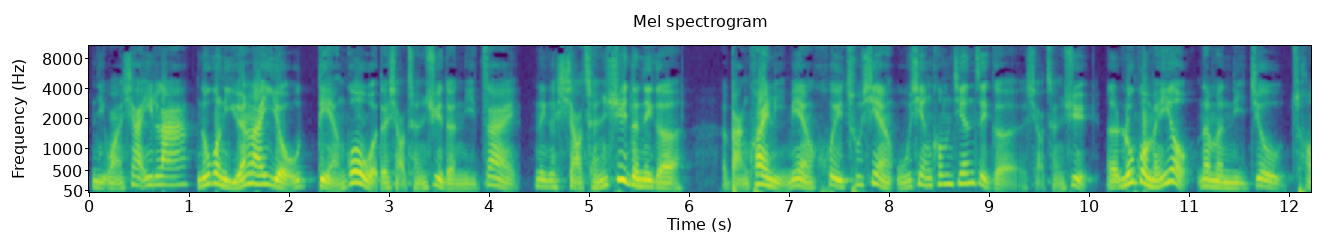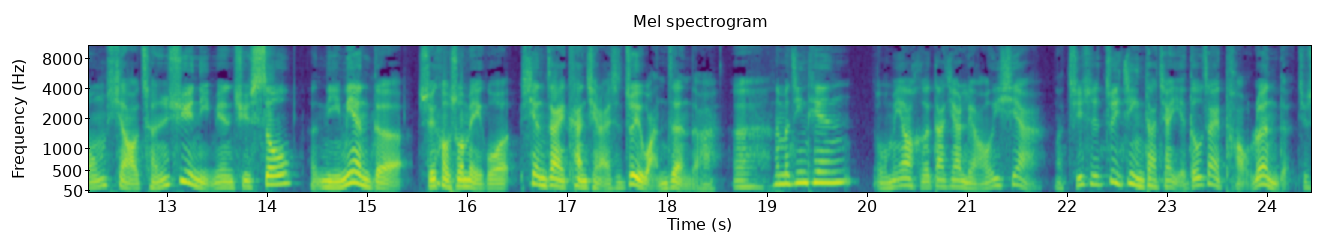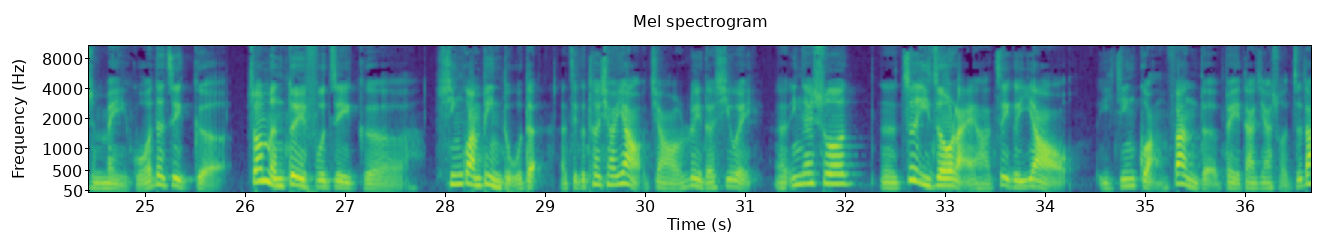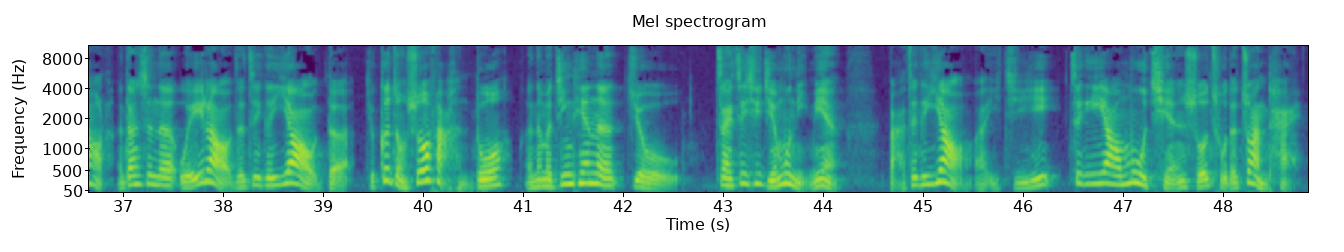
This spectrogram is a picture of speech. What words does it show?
你往下一拉，如果你原来有点过我的小程序的，你在那个小程序的那个。板块里面会出现无限空间这个小程序，呃，如果没有，那么你就从小程序里面去搜里面的随口说美国，现在看起来是最完整的哈。呃，那么今天我们要和大家聊一下啊，其实最近大家也都在讨论的，就是美国的这个专门对付这个新冠病毒的呃这个特效药叫瑞德西韦，呃，应该说，呃，这一周来啊，这个药。已经广泛的被大家所知道了，但是呢，围绕着这个药的就各种说法很多。呃，那么今天呢，就在这期节目里面，把这个药啊，以及这个药目前所处的状态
